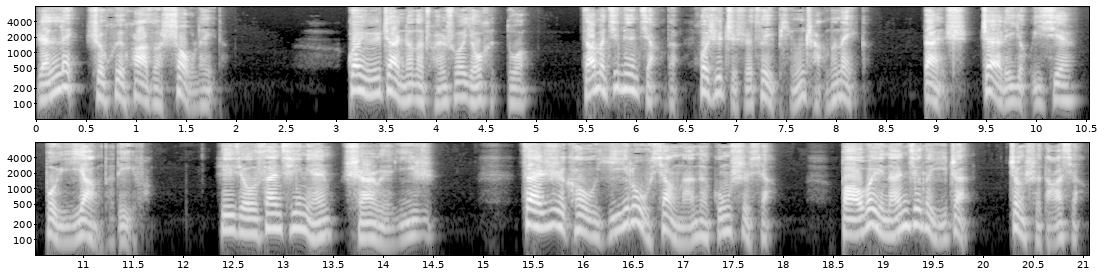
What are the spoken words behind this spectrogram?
人类是会化作兽类的。关于战争的传说有很多，咱们今天讲的或许只是最平常的那个，但是这里有一些不一样的地方。一九三七年十二月一日，在日寇一路向南的攻势下，保卫南京的一战正式打响。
